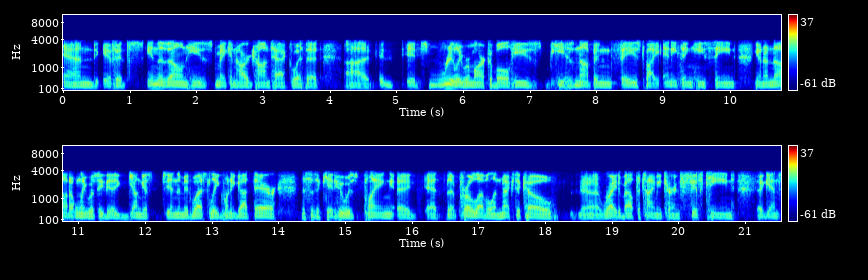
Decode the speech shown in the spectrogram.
And if it's in the zone, he's making hard contact with it. Uh, it it's really remarkable. He's he has not been fazed by anything he's seen. You know, not only was he the youngest in the Midwest League when he got there, this is a kid who was playing a, at the pro level in Mexico uh, right about the time he turned 15 against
